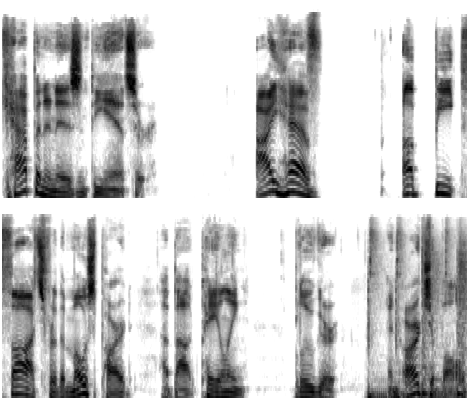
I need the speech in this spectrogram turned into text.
Kapanen isn't the answer. I have upbeat thoughts for the most part about Poehling, Bluger, and Archibald.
